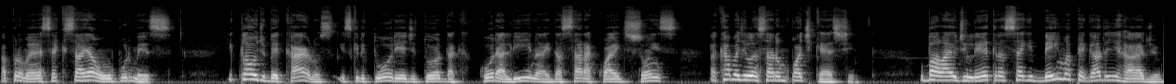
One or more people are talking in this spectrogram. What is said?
A promessa é que saia um por mês. E Cláudio B. Carlos, escritor e editor da Coralina e da Saraquá Edições, acaba de lançar um podcast. O balaio de letras segue bem uma pegada de rádio.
